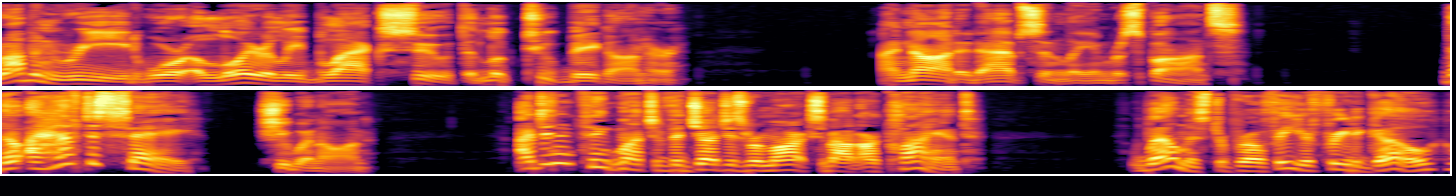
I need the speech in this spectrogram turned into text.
Robin Reed wore a lawyerly black suit that looked too big on her. I nodded absently in response. Though I have to say, she went on, I didn't think much of the judge's remarks about our client. Well, Mr. Brophy, you're free to go.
